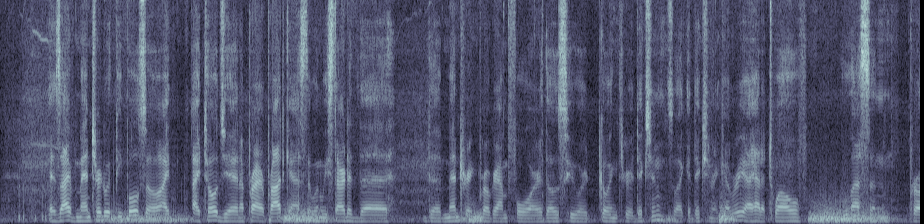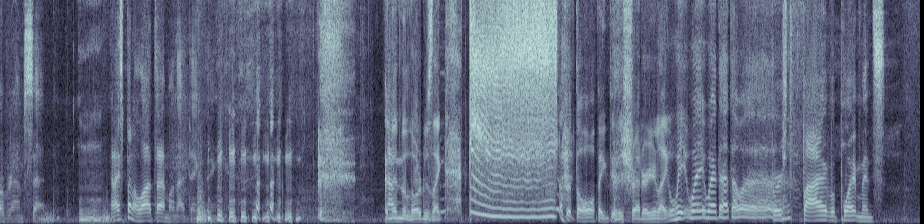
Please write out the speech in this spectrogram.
As I've mentored with people, so I I told you in a prior podcast that when we started the the mentoring program for those who are going through addiction, so like addiction recovery, I had a 12 lesson program set. Mm-hmm. And I spent a lot of time on that dang thing. And then the Lord was like, put the whole thing through the shredder. You're like, wait, wait, wait, that, that was first five appointments,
